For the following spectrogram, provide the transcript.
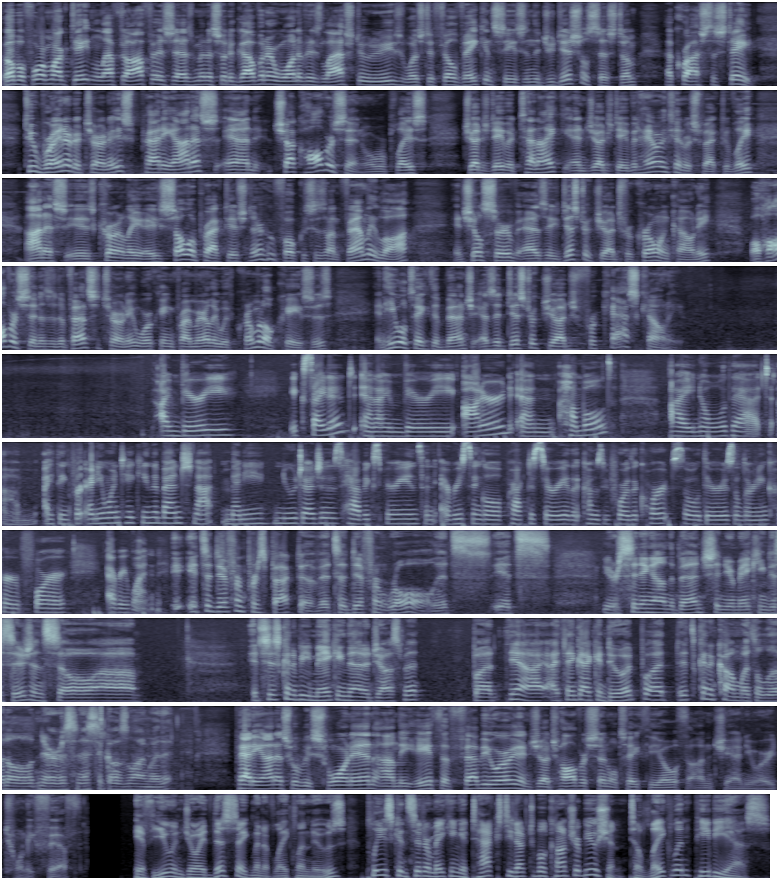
Well, before Mark Dayton left office as Minnesota governor, one of his last duties was to fill vacancies in the judicial system across the state. Two Brainerd attorneys, Patty Aanes and Chuck Halverson, will replace Judge David Ten Eyck and Judge David Harrington, respectively. Aanes is currently a solo practitioner who focuses on family law, and she'll serve as a district judge for Crow Wing County, while Halverson is a defense attorney working primarily with criminal cases and he will take the bench as a district judge for Cass County. I'm very excited and I'm very honored and humbled. I know that um, I think for anyone taking the bench, not many new judges have experience in every single practice area that comes before the court, so there is a learning curve for everyone. It's a different perspective. It's a different role. It's it's you're sitting on the bench and you're making decisions. So uh, it's just going to be making that adjustment. But yeah, I, I think I can do it, but it's going to come with a little nervousness that goes along with it. Patty Aanes will be sworn in on the 8th of February, and Judge Halverson will take the oath on January 25th. If you enjoyed this segment of Lakeland News, please consider making a tax-deductible contribution to Lakeland PBS.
